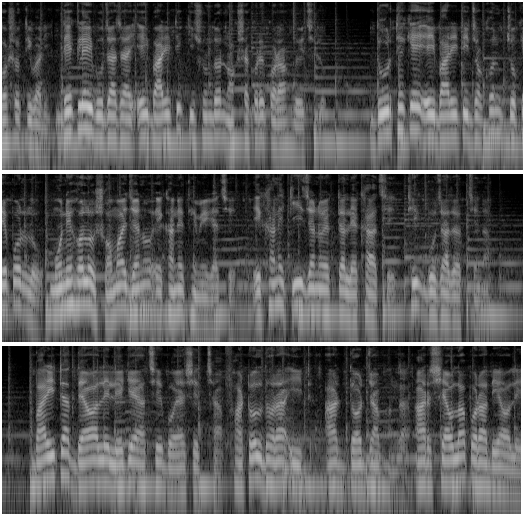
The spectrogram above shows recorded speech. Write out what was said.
বসতি বাড়ি। দেখলেই বোঝা যায় এই বাড়িটি কি সুন্দর নকশা করে করা হয়েছিল। দূর থেকে এই বাড়িটি যখন চোখে পড়ল, মনে হলো সময় যেন এখানে থেমে গেছে। এখানে কি যেন একটা লেখা আছে, ঠিক বোঝা যাচ্ছে না। বাড়িটার দেওয়ালে লেগে আছে বয়সের ছাপ, ফাটল ধরা ইট আর দরজা ভাঙা আর শ্যাওলা পরা দেওয়ালে।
